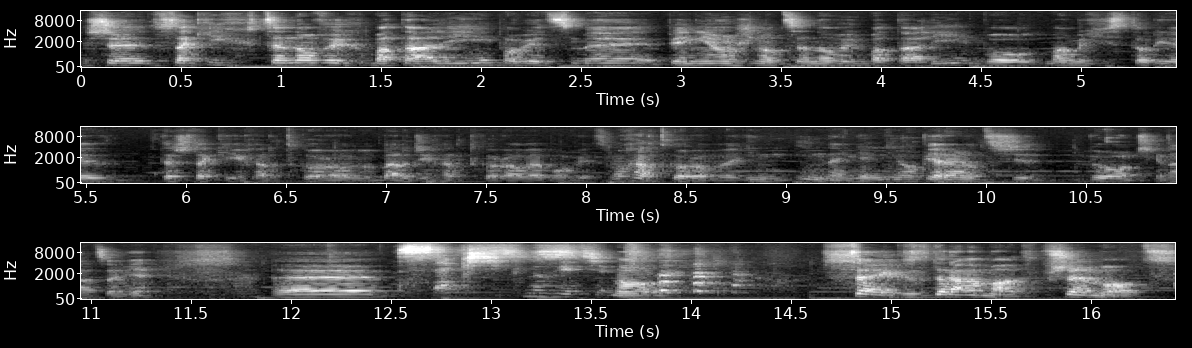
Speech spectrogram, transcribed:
Jeszcze z takich cenowych batalii, powiedzmy, pieniężno-cenowych batalii, bo mamy historie też takie hardkorowe, bardziej hardkorowe, powiedzmy, hardkorowe, in, inne, nie, nie opierające się wyłącznie na cenie. E, no wiecie. no, seks, dramat, przemoc,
